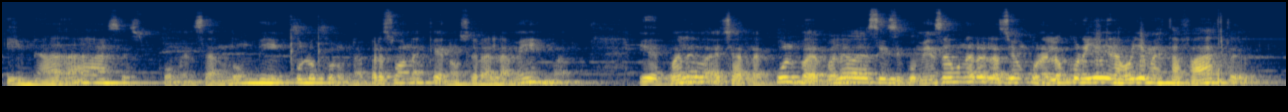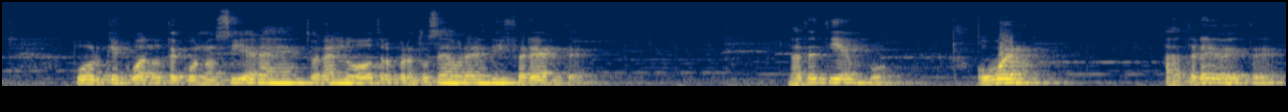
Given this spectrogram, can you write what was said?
y nada haces comenzando un vínculo con una persona que no será la misma. Y después le va a echar la culpa, después le va a decir, si comienzas una relación con él o con ella, dirás, oye, me estafaste. Porque cuando te conocí eras esto, eras lo otro, pero entonces ahora eres diferente. Date tiempo. O bueno, atrévete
